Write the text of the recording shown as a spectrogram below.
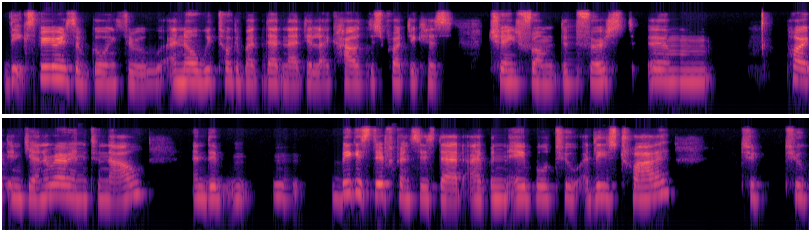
the experience of going through. I know we talked about that, Nadja, like how this project has changed from the first um, part in January into now. And the biggest difference is that I've been able to at least try to to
